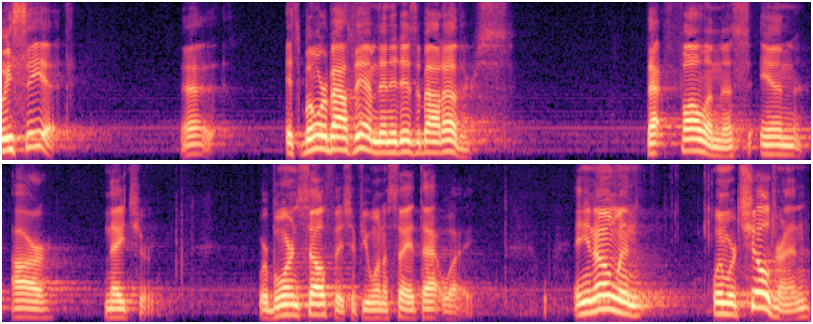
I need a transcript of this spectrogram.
we see it. Uh, it's more about them than it is about others. That fallenness in our nature. We're born selfish, if you want to say it that way. And you know, when, when we're children,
